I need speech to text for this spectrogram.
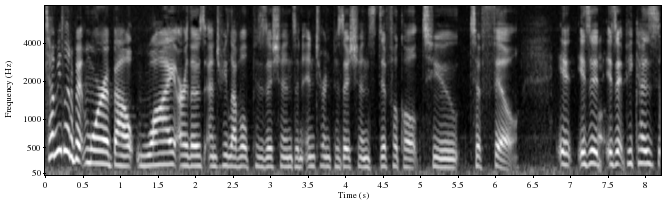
tell me a little bit more about why are those entry level positions and intern positions difficult to to fill? It, is it is it because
